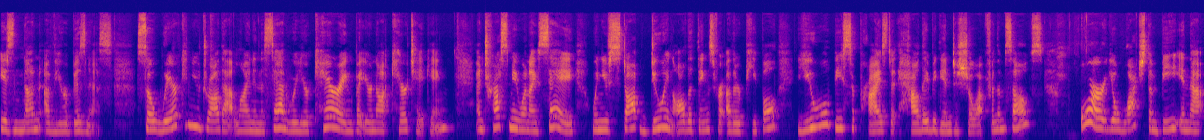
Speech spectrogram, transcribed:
is none of your business. So, where can you draw that line in the sand where you're caring, but you're not caretaking? And trust me when I say, when you stop doing all the things for other people, you will be surprised at how they begin to show up for themselves. Or you'll watch them be in that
